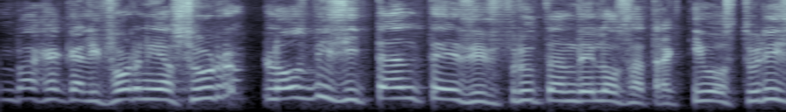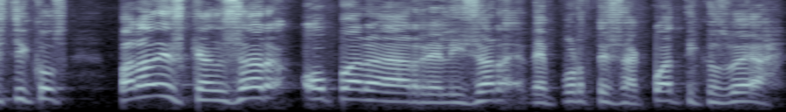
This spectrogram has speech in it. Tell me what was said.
En Baja California Sur, los visitantes disfrutan de los atractivos turísticos para descansar o para realizar deportes acuáticos. Vea.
